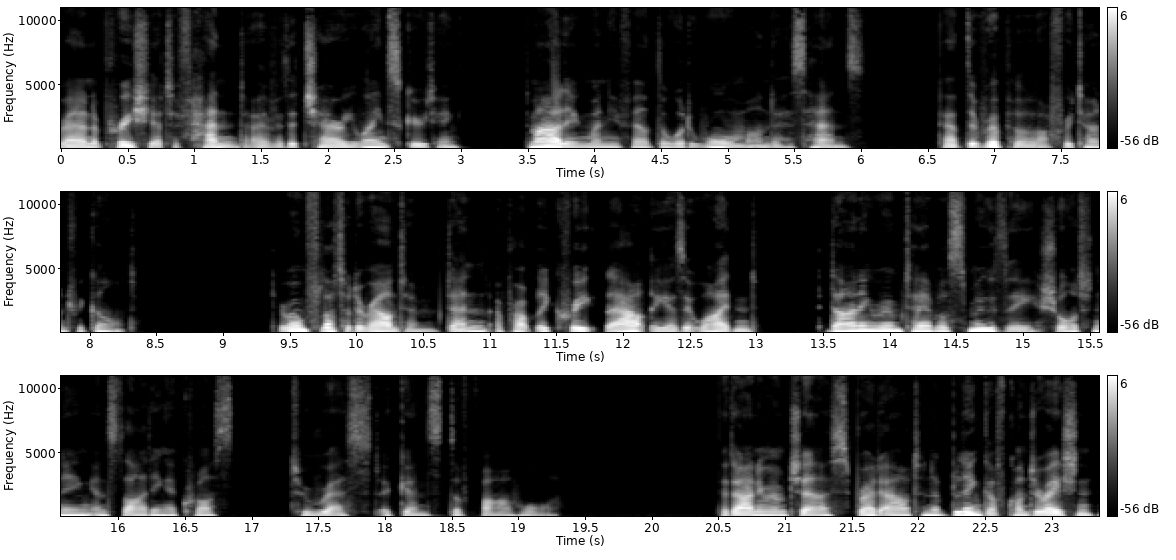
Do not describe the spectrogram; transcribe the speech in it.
Ran an appreciative hand over the cherry wainscoting, smiling when he felt the wood warm under his hands, felt the ripple of returned regard. The room fluttered around him, then abruptly creaked loudly as it widened, the dining room table smoothly shortening and sliding across to rest against the far wall. The dining room chair spread out in a blink of conjuration,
